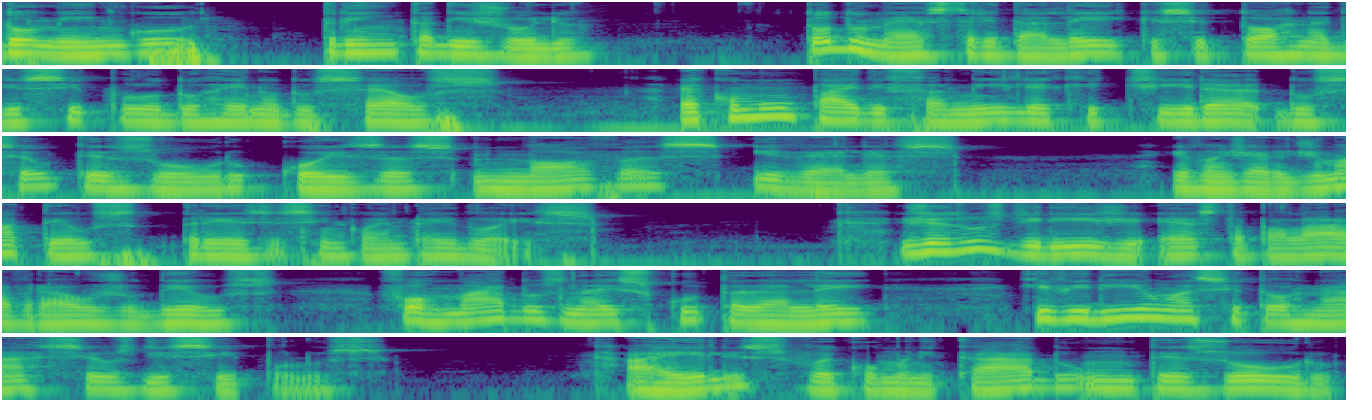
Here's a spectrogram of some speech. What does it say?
Domingo, 30 de julho. Todo mestre da lei que se torna discípulo do reino dos céus é como um pai de família que tira do seu tesouro coisas novas e velhas. Evangelho de Mateus 13:52. Jesus dirige esta palavra aos judeus formados na escuta da lei que viriam a se tornar seus discípulos. A eles foi comunicado um tesouro,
